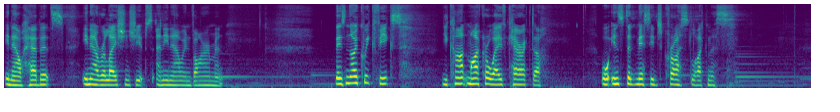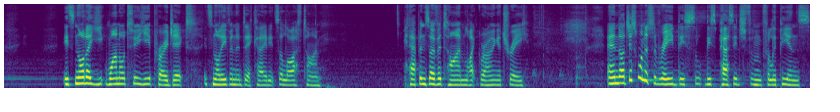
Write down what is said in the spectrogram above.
in our habits, in our relationships, and in our environment. There's no quick fix. You can't microwave character or instant message Christ likeness. It's not a one or two year project, it's not even a decade, it's a lifetime. It happens over time like growing a tree. And I just wanted to read this, this passage from Philippians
